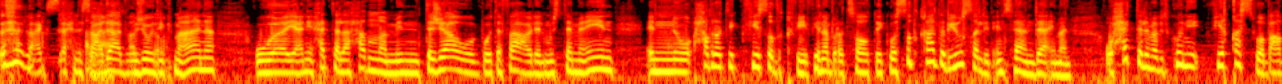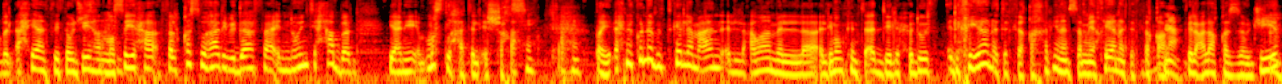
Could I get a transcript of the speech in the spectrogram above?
بالعكس إحنا سعداء بوجودك معنا ويعني حتى لاحظنا من تجاوب وتفاعل المستمعين إنه حضرتك في صدق فيه في نبرة صوتك والصدق هذا بيوصل للإنسان دائما. وحتى لما بتكوني في قسوة بعض الأحيان في توجيه النصيحة فالقسوة هذه بدافع إنه أنت حابة يعني مصلحة الشخص صحيح صحيح. طيب إحنا كنا بنتكلم عن العوامل اللي ممكن تؤدي لحدوث لخيانة الثقة خلينا نسميها خيانة الثقة نعم. في العلاقة الزوجية.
